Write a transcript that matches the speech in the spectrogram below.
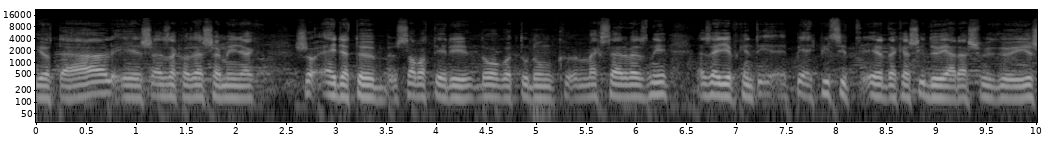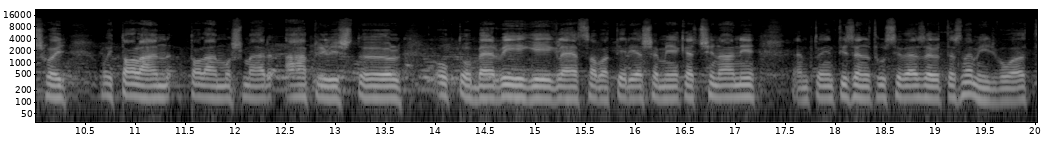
jött el, és ezek az események egyre több szabadtéri dolgot tudunk megszervezni. Ez egyébként egy picit érdekes időjárás függő is, hogy, hogy talán, talán most már áprilistől október végéig lehet szabadtéri eseményeket csinálni. Nem tudom, 15-20 évvel ezelőtt ez nem így volt.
